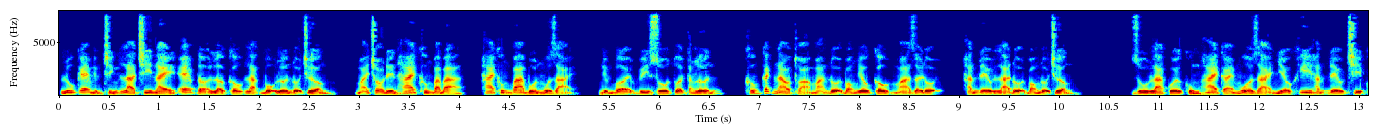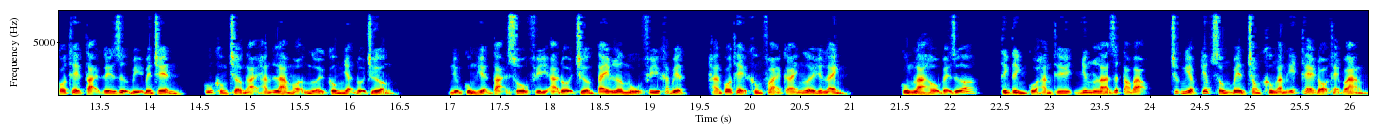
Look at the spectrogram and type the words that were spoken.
luke mình chính là chi này fl câu lạc bộ lớn đội trưởng mãi cho đến 2033, 2034 mùa giải nhưng bởi vì số tuổi tăng lớn không cách nào thỏa mãn đội bóng yêu cầu mà rời đội hắn đều là đội bóng đội trưởng. Dù là cuối cùng hai cái mùa giải nhiều khi hắn đều chỉ có thể tại ghế dự bị bên trên cũng không trở ngại hắn là mọi người công nhận đội trưởng. Nhưng cùng hiện tại sổ phỉ a đội trưởng tay lơ mù phi khác biệt, hắn có thể không phải cái người hiền lành. Cùng là hậu vệ giữa, tính tình của hắn thế nhưng là rất táo bạo, chức nghiệp tiếp sống bên trong không ăn ít thẻ đỏ thẻ vàng,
